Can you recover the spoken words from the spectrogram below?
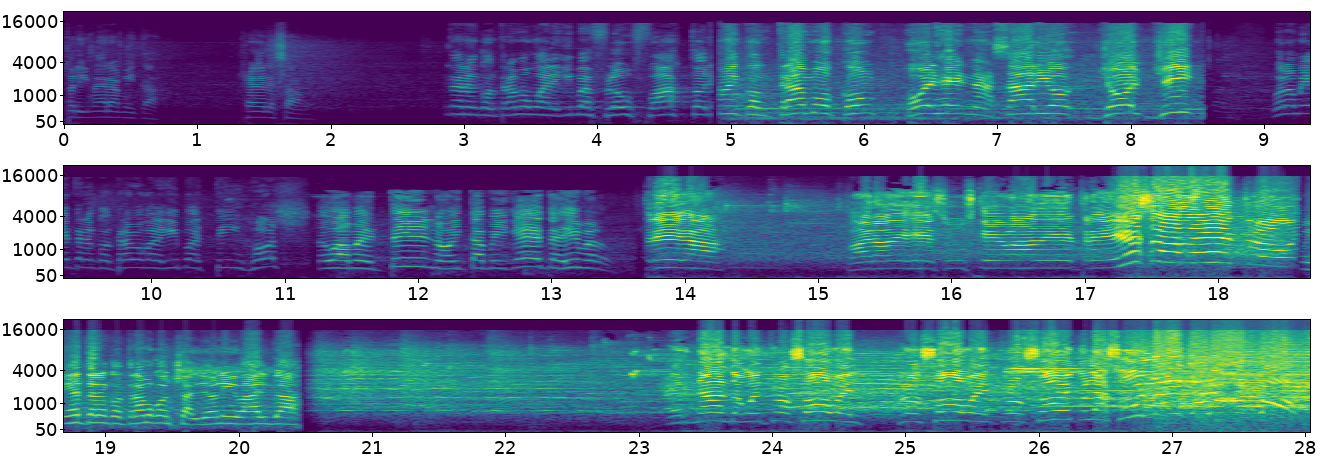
primera mitad. Regresamos. Nos encontramos con el equipo de Flow Factory. Nos encontramos con Jorge Nazario Georgie. Bueno, mientras nos encontramos con el equipo de Team Hosh. No voy a mentir, no está piquete, dímelo. Entrega para de Jesús que va de tres adentro. Mi gente, nos encontramos con Charlioni Valga. Hernando, buen crossover, crossover, crossover con la zurda y carajo.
